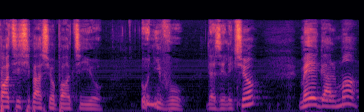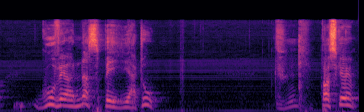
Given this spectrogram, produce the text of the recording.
participation parti au niveau des élections, mais également gouvernance pays à tout. Parce que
